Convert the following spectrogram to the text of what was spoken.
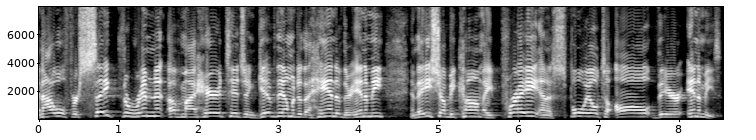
And I will forsake the remnant of my heritage and give them into the hand of their enemy, and they shall become a prey and a spoil to all their enemies,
